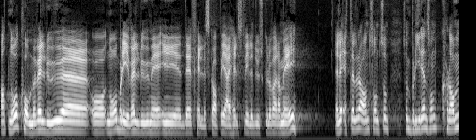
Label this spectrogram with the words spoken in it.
At nå kommer vel du, eh, og nå blir vel du med i det fellesskapet jeg helst ville du skulle være med i. Eller et eller annet sånt som, som blir en sånn klam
